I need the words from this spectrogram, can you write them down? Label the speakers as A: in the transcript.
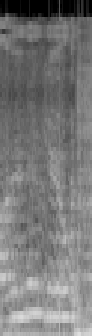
A: I need you.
